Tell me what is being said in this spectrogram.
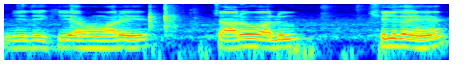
ये देखिए, अब हमारे चारों आलू छिल गए हैं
